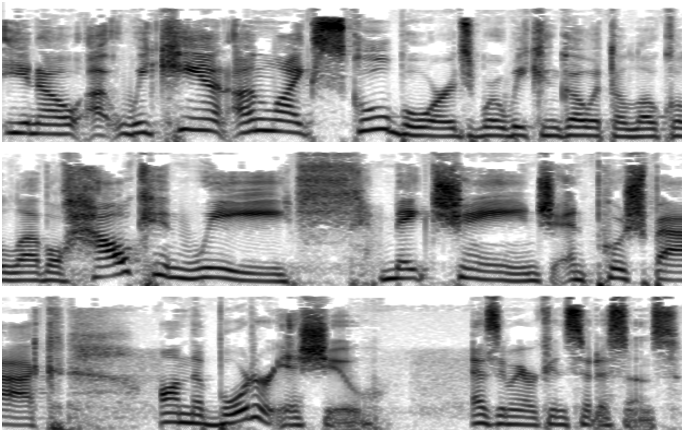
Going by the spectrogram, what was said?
you know, uh, we can't unlike school boards where we can go at the local level, how can we make change and push back on the border issue as American citizens?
